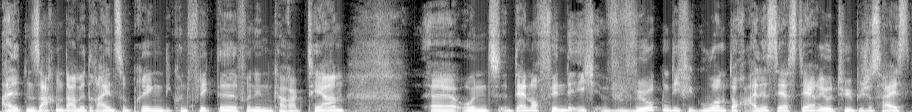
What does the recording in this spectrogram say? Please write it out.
alten Sachen damit reinzubringen, die Konflikte von den Charakteren. Äh, und dennoch finde ich, wirken die Figuren doch alles sehr stereotypisch. Das heißt,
